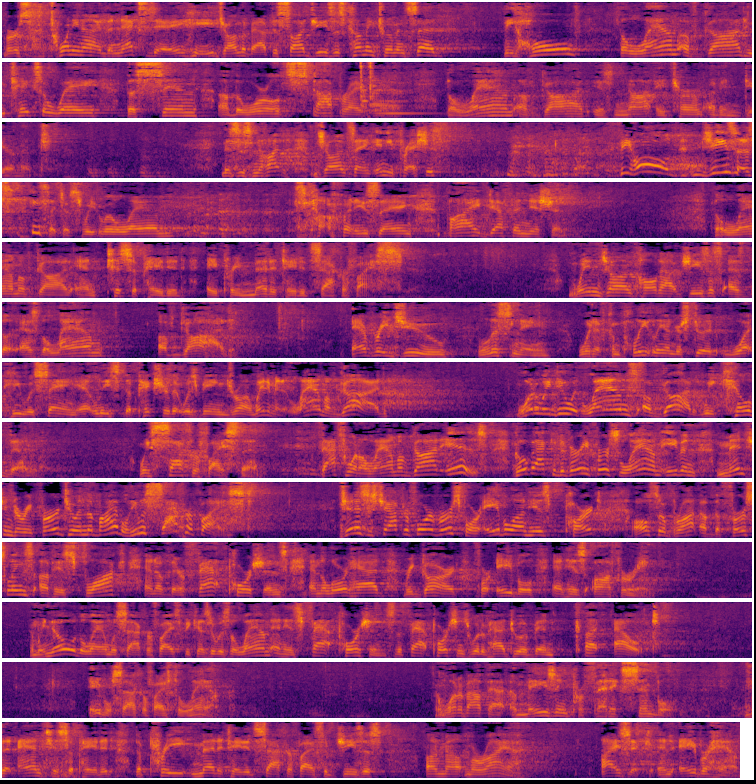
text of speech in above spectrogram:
Verse 29, the next day he, John the Baptist, saw Jesus coming to him and said, Behold, the Lamb of God who takes away the sin of the world. Stop right there. The Lamb of God is not a term of endearment. This is not John saying, any precious? Behold, Jesus, he's such a sweet little lamb. It's not what he's saying. By definition, the Lamb of God anticipated a premeditated sacrifice. When John called out Jesus as the, as the Lamb of God, every Jew listening would have completely understood what he was saying, at least the picture that was being drawn. Wait a minute, Lamb of God? What do we do with lambs of God? We kill them. We sacrifice them. That's what a lamb of God is. Go back to the very first lamb even mentioned or referred to in the Bible. He was sacrificed. Genesis chapter 4 verse 4, Abel on his part also brought of the firstlings of his flock and of their fat portions, and the Lord had regard for Abel and his offering. And we know the lamb was sacrificed because it was the lamb and his fat portions. The fat portions would have had to have been cut out. Abel sacrificed a lamb. And what about that amazing prophetic symbol that anticipated the premeditated sacrifice of Jesus on Mount Moriah? Isaac and Abraham.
